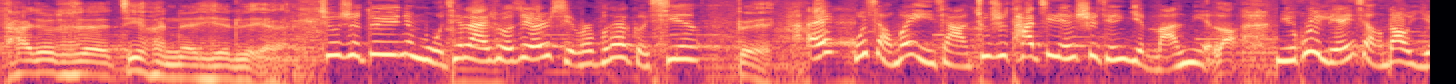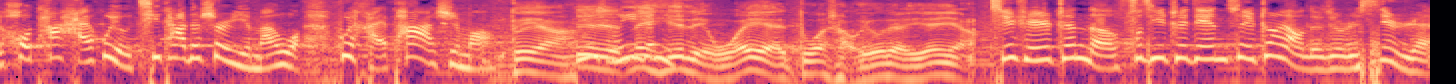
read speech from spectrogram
他就是记恨这些人。就是对于你母亲来说，这儿媳妇不太可心。对。哎，我想问一下，就是他这件事情隐瞒你了，你会联想到以后他还会有其他的事儿隐瞒我，会害怕是吗？对呀，那心里我也多少有点阴影。其实真的，夫妻之间最重要的就是信任。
